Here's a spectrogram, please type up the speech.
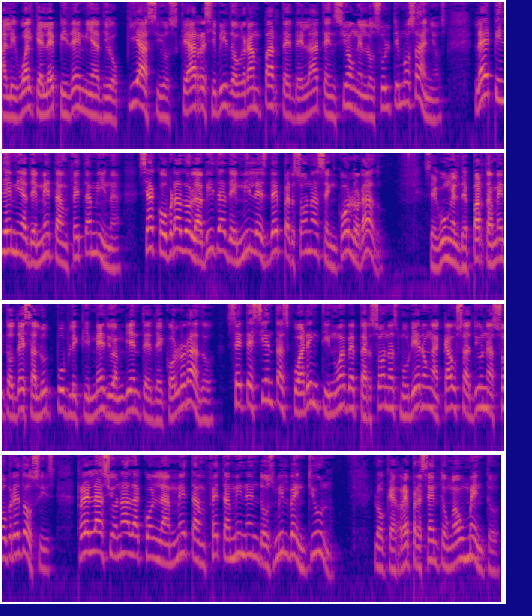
al igual que la epidemia de opiáceos que ha recibido gran parte de la atención en los últimos años, la epidemia de metanfetamina se ha cobrado la vida de miles de personas en Colorado. Según el Departamento de Salud Pública y Medio Ambiente de Colorado, 749 personas murieron a causa de una sobredosis relacionada con la metanfetamina en 2021, lo que representa un aumento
